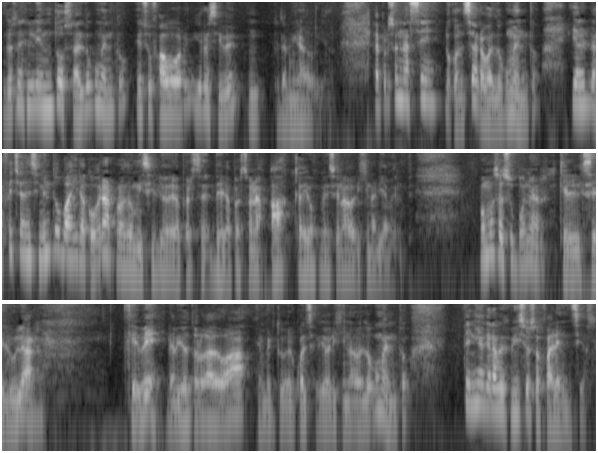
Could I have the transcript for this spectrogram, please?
entonces le endosa el documento en su favor y recibe un determinado bien. La persona C lo conserva el documento y a la fecha de vencimiento va a ir a cobrarlo a domicilio de la, de la persona A que habíamos mencionado originariamente. Vamos a suponer que el celular que B le había otorgado A, en virtud del cual se había originado el documento, tenía graves vicios o falencias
